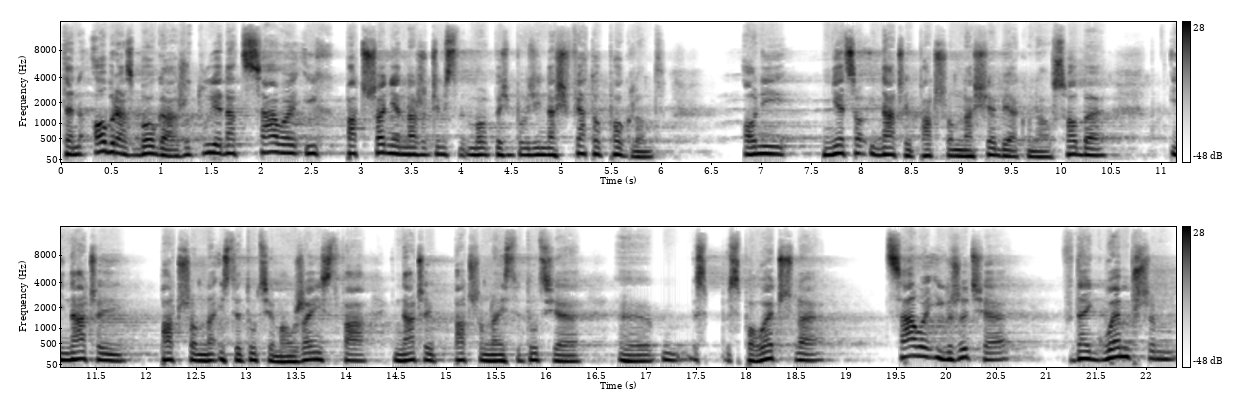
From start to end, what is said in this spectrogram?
Ten obraz Boga rzutuje na całe ich patrzenie na rzeczywistość, byśmy powiedzieli, na światopogląd. Oni nieco inaczej patrzą na siebie jako na osobę, inaczej patrzą na instytucje małżeństwa, inaczej patrzą na instytucje y, społeczne. Całe ich życie w najgłębszym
